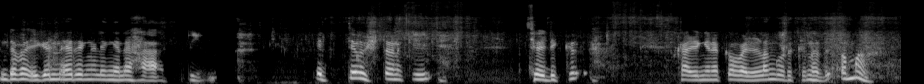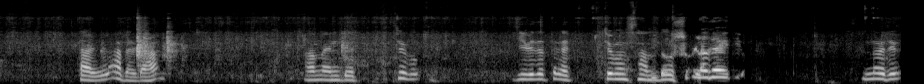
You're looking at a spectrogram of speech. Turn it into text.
എന്റെ വൈകുന്നേരങ്ങൾ ഇങ്ങനെ ഹാപ്പിയാണ് ഏറ്റവും ഇഷ്ടം എനിക്ക് ചെടിക്ക് കഴുങ്ങിനൊക്കെ വെള്ളം കൊടുക്കുന്നത്. അമ്മ തള്ളാതടാ. അന്ന് എന്റെ ഏറ്റവും ജീവിതത്തിൽ ഏറ്റവും സന്തോഷമുള്ള കാര്യം. ഇന്നൊരു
